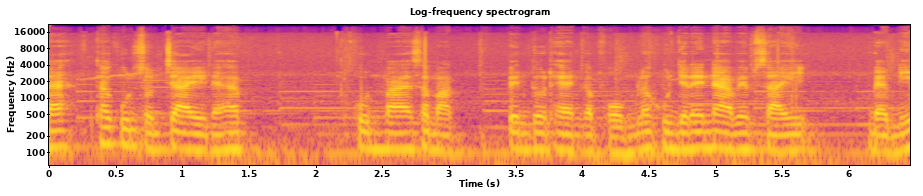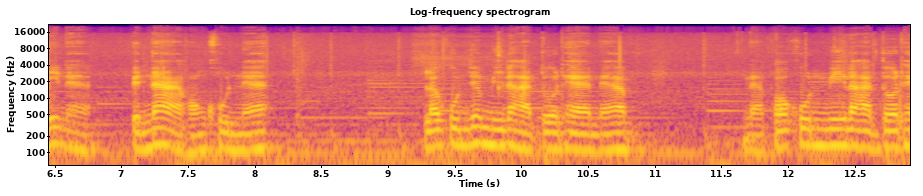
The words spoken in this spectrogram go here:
นะถ้าคุณสนใจนะครับ คุณมาสมัครเป็นตัวแทนกับผม แล้วคุณจะได้หน้าเว็บไซต์แบบนี้นะเป็นหน้าของคุณนะแล้วคุณจะมีรหัสตัวแทนนะครับนะพอคุณมีรหัสตัวแท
